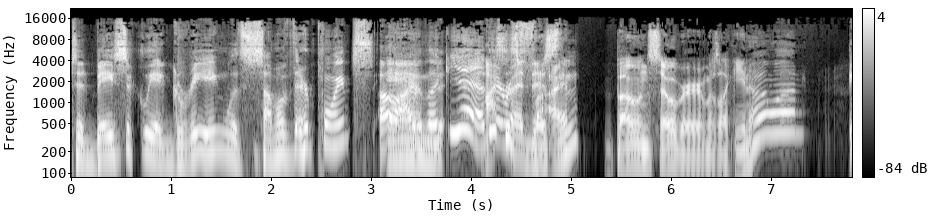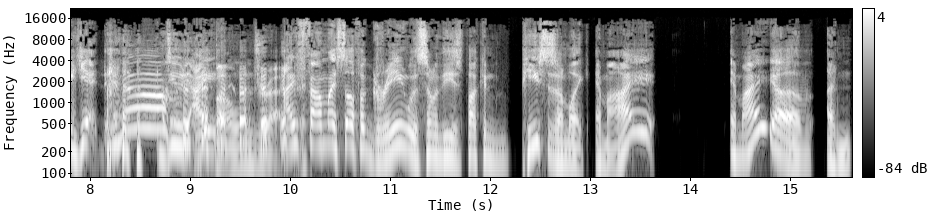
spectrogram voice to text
to basically agreeing with some of their points. Oh, I'm like, yeah, this I read is this. fine. Bone sober and was like, you know what? yeah, no, dude, I Bone dry. I found myself agreeing with some of these fucking pieces. I'm like, am I? Am I uh, an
